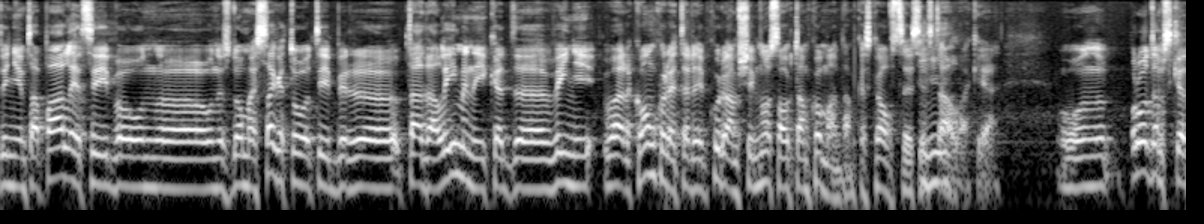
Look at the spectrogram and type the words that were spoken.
viņiem tā pārliecība un, un es domāju, sagatavotība ir tādā līmenī, kad viņi var konkurēt ar jebkurām šīm nosauktām komandām, kas kvalificēsies mm -hmm. tālāk. Jā. Un, protams, ka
